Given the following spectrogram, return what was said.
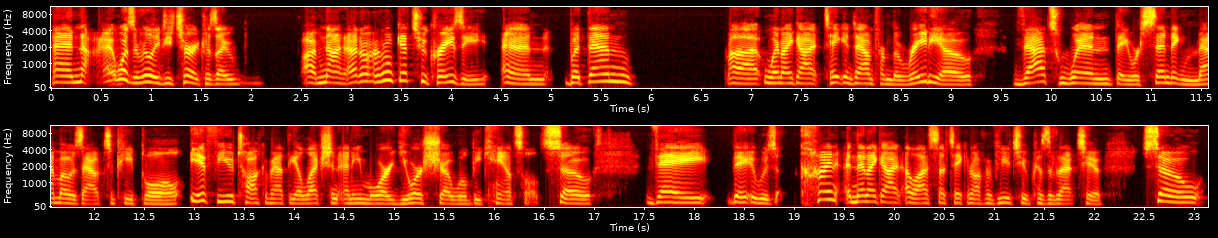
And I wasn't really deterred because I, I'm not, I don't, I don't get too crazy. And, but then, uh, when I got taken down from the radio, that's when they were sending memos out to people. If you talk about the election anymore, your show will be canceled. So they, they, it was kind of, and then I got a lot of stuff taken off of YouTube because of that too. So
